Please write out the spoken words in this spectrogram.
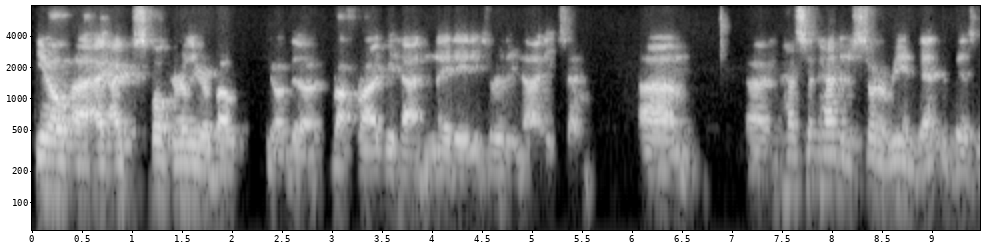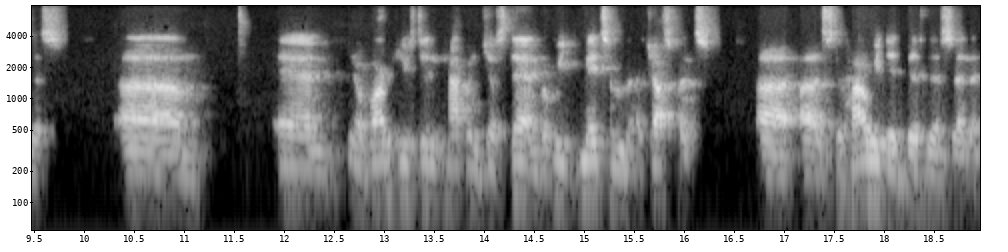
you know I, I spoke earlier about you know the rough ride we had in late 80s early 90s and um, uh, has, had to sort of reinvent the business. Um, and you know barbecues didn't happen just then but we made some adjustments uh, as to how we did business and it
